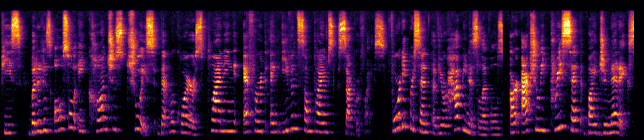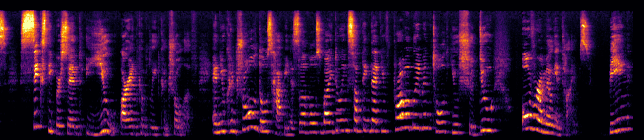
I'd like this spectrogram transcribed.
peace, but it is also a conscious choice that requires planning, effort, and even sometimes sacrifice. 40% of your happiness levels are actually preset by genetics 60% you are in complete control of. And you control those happiness levels by doing something that you've probably been told you should do over a million times. Being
